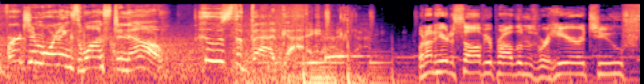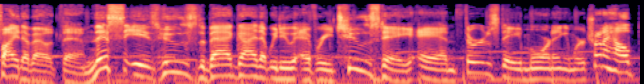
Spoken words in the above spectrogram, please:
Virgin Mornings wants to know who's the bad guy. We're not here to solve your problems, we're here to fight about them. This is Who's the Bad Guy that we do every Tuesday and Thursday morning, and we're trying to help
